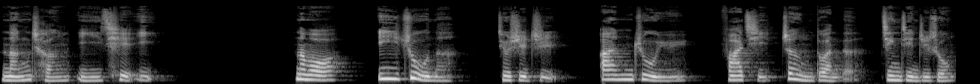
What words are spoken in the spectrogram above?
能成一切意。”那么依住呢，就是指安住于发起正断的精进之中。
